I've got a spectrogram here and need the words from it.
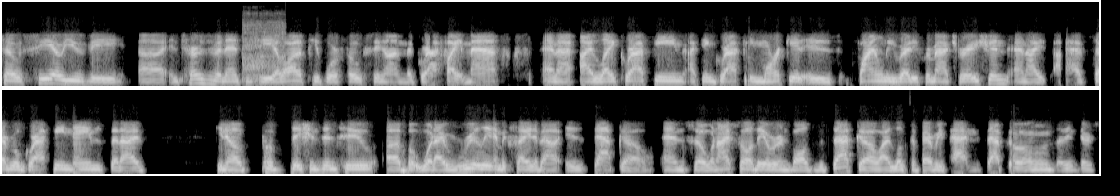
so COUV, uh, in terms of an entity, a lot of people are focusing on the graphite masks, and I, I like graphene. I think graphene market is finally ready for maturation, and I, I have several graphene names that I've, you know, put positions into. Uh, but what I really am excited about is ZapGo, and so when I saw they were involved with ZapGo, I looked up every patent ZapGo owns. I think there's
